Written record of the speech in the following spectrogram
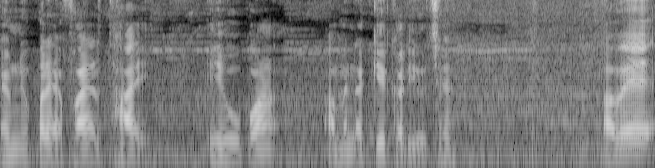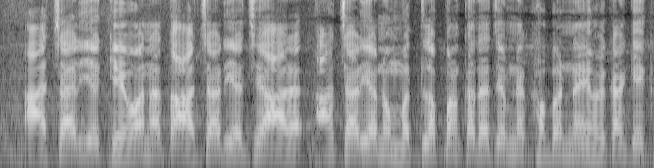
એમની ઉપર એફઆઈઆર થાય એવું પણ અમે નક્કી કર્યું છે. હવે આચાર્ય કહેવાના તો આચાર્ય છે. આચાર્યનો મતલબ પણ કદાચ એમને ખબર નહીં હોય કારણ કે એક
